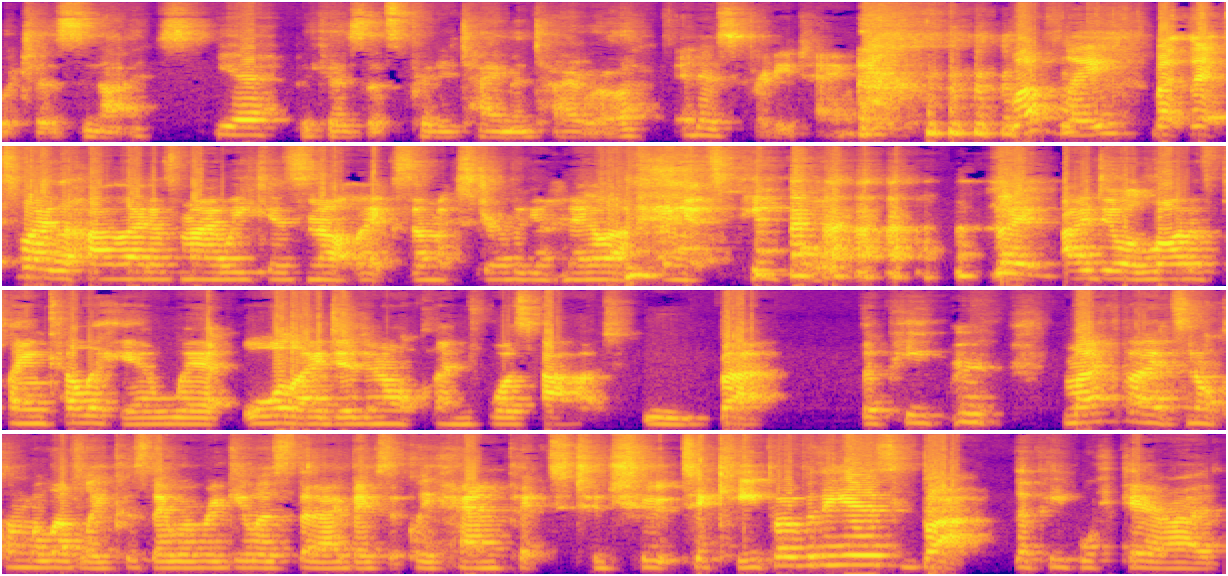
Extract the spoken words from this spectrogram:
which is nice. Yeah. Because it's pretty tame in Tairua. It is pretty tame. Lovely, but that's why the highlight of my week is not like some extravagant nail art thing, it's people. like I do a lot of plain colour here where all I did in Auckland was art. Mm. But the people my clients in Auckland were lovely because they were regulars that I basically handpicked to choose, to keep over the years, but the people here are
